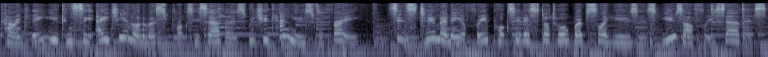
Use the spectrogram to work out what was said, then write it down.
Currently, you can see 80 anonymous proxy servers which you can use for free. Since too many of freeproxylist.org website users use our free service,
